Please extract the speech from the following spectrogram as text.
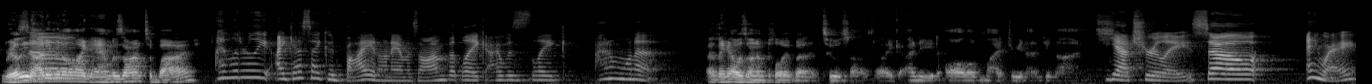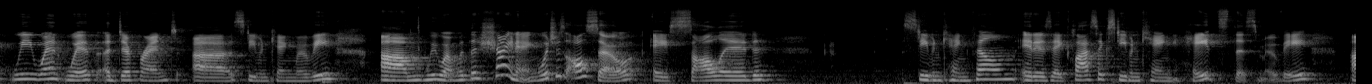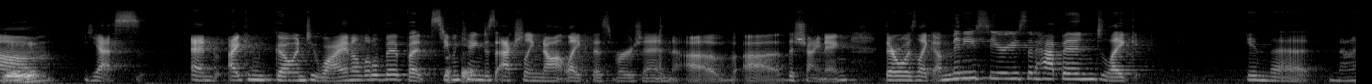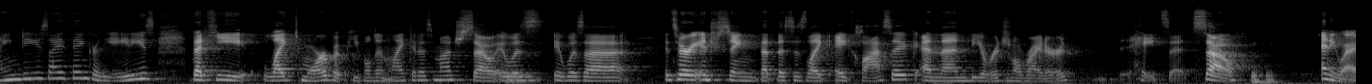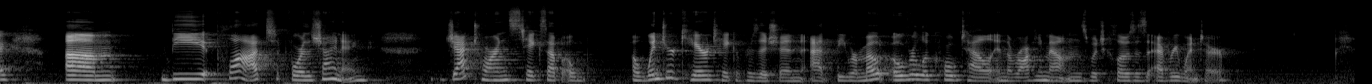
Really, not even on like Amazon to buy. I literally, I guess I could buy it on Amazon, but like I was like, I don't want to. I think I was unemployed by then too, so I was like, I need all of my three ninety nines. Yeah, truly. So, anyway, we went with a different uh, Stephen King movie. Um, we went with The Shining, which is also a solid Stephen King film. It is a classic. Stephen King hates this movie. Um, Really? Yes. And I can go into why in a little bit, but Stephen Okay. King does actually not like this version of uh, The Shining. There was like a mini series that happened, like in the 90s i think or the 80s that he liked more but people didn't like it as much so it was it was a it's very interesting that this is like a classic and then the original writer hates it so anyway um the plot for the shining jack torrance takes up a, a winter caretaker position at the remote overlook hotel in the rocky mountains which closes every winter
